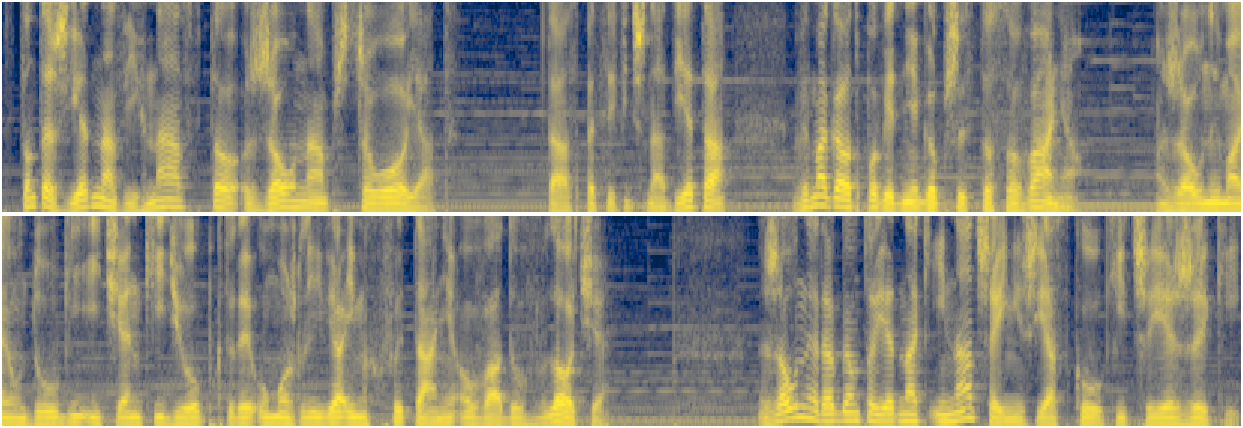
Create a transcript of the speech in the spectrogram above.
Stąd też jedna z ich nazw to żołna pszczołojad. Ta specyficzna dieta wymaga odpowiedniego przystosowania. Żołny mają długi i cienki dziób, który umożliwia im chwytanie owadów w locie. Żołny robią to jednak inaczej niż jaskółki czy jeżyki.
